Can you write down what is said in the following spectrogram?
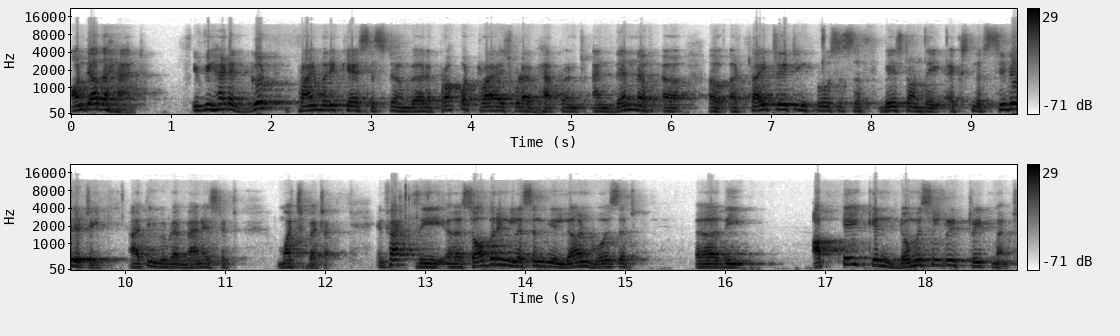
On the other hand if we had a good primary care system where a proper triage would have happened and then a, a, a titrating process of based on the extent of severity i think we would have managed it much better in fact the uh, sobering lesson we learned was that uh, the uptake in domiciliary treatment,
